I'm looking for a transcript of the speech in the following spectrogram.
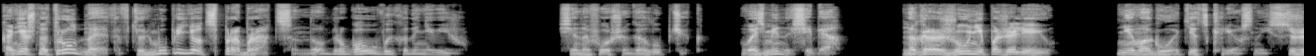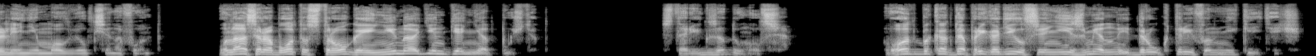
Конечно, трудно это, в тюрьму придется пробраться, но другого выхода не вижу. Сенофоша, голубчик, возьми на себя. Награжу не пожалею. Не могу, отец крестный, с сожалением молвил Ксенофонт. У нас работа строгая, и ни на один день не отпустят. Старик задумался. Вот бы когда пригодился неизменный друг Трифон Никитич.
